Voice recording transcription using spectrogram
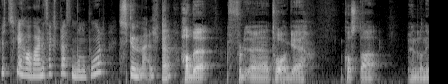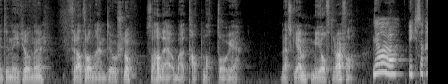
Plutselig har Værnesekspressen monopol. Skummelt. ja. Hadde toget kosta 199 kroner fra Trondheim til Oslo, så hadde jeg jo bare tatt nattoget når jeg skulle hjem. Mye oftere, i hvert fall. Ja, ja, ikke sant?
